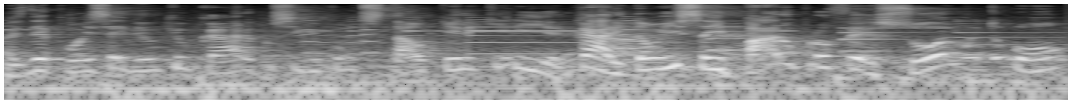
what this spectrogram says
Mas depois você viu que o cara conseguiu conquistar o que ele queria. Cara, então isso aí para o professor é muito bom,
